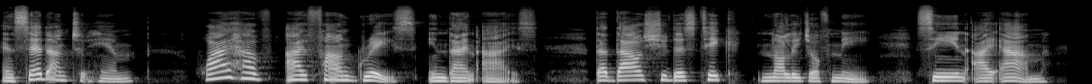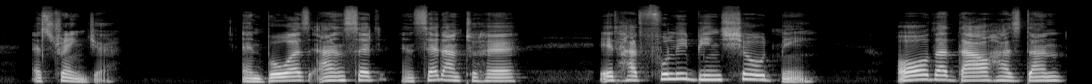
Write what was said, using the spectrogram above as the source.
and said unto him, Why have I found grace in thine eyes, that thou shouldest take knowledge of me, seeing I am a stranger? And Boaz answered and said unto her, It hath fully been showed me all that thou hast done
